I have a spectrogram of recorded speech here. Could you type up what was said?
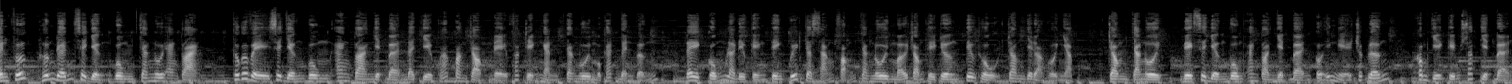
Bình Phước hướng đến xây dựng vùng chăn nuôi an toàn. Thưa quý vị, xây dựng vùng an toàn dịch bệnh là chìa khóa quan trọng để phát triển ngành chăn nuôi một cách bền vững. Đây cũng là điều kiện tiên quyết cho sản phẩm chăn nuôi mở rộng thị trường tiêu thụ trong giai đoạn hội nhập. Trong chăn nuôi, việc xây dựng vùng an toàn dịch bệnh có ý nghĩa rất lớn, không chỉ kiểm soát dịch bệnh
